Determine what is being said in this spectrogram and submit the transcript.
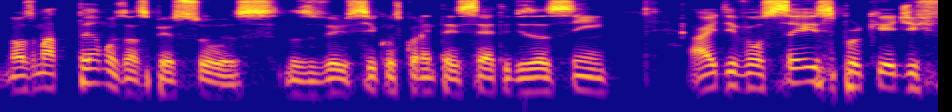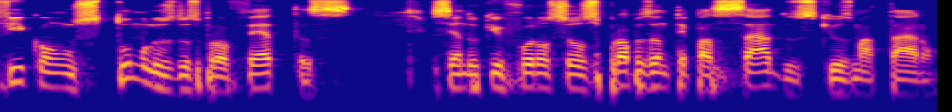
nós matamos as pessoas. Nos versículos 47 diz assim: Ai de vocês, porque edificam os túmulos dos profetas, sendo que foram seus próprios antepassados que os mataram.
